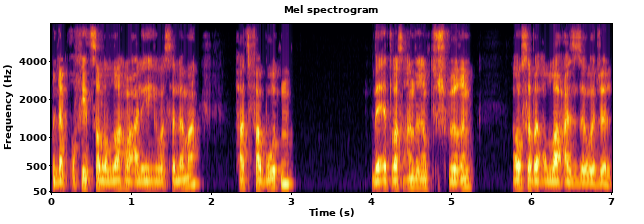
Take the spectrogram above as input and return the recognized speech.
Und der Prophet sallallahu alaihi wasallam hat verboten, bei etwas anderem zu schwören, außer bei Allah azza wa jal.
